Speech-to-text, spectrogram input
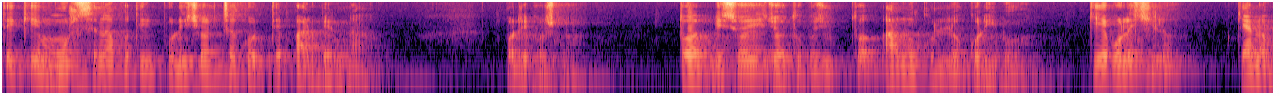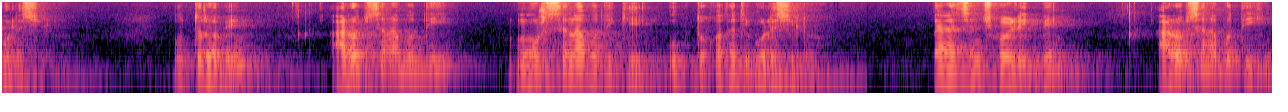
থেকে মোর সেনাপতির পরিচর্যা করতে পারবেন না। পরের প্রশ্ন তৎবিষয়ে যথোপযুক্ত আনুকূল্য করিব। কে বলেছিল? কেন বলেছিল? উত্তর হবে, আরব সেনাপতি মোর সেনাপতিকে উক্ত কথাটি বলেছিল। প্যারা চেঞ্জ করে লিখবে, আরব সেনাপতি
